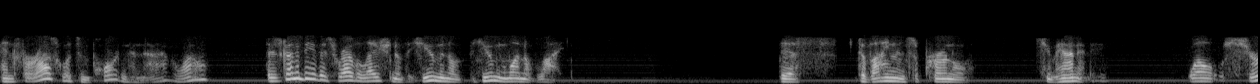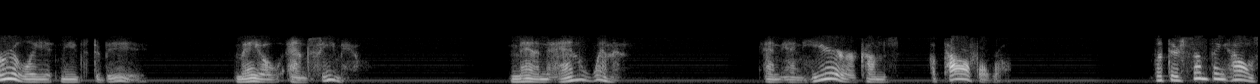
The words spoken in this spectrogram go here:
And for us, what's important in that? Well, there's going to be this revelation of the human, of, human one of light, this divine and supernal humanity. Well, surely it needs to be male and female, men and women. And, and here comes a powerful role. But there's something else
